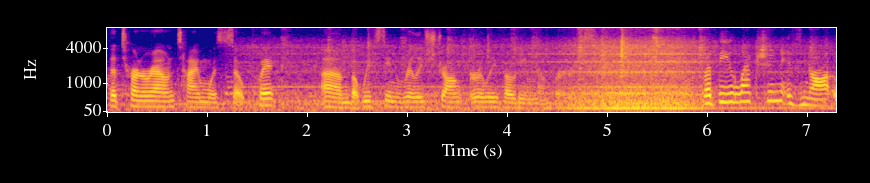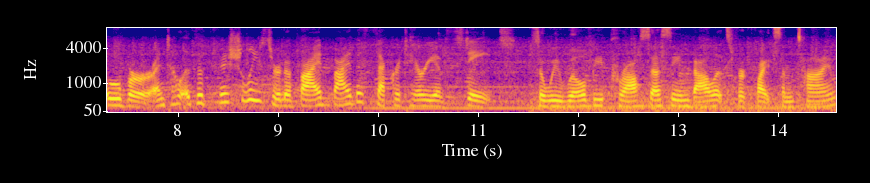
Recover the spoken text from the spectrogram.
The turnaround time was so quick, um, but we've seen really strong early voting numbers. But the election is not over until it's officially certified by the Secretary of State. So we will be processing ballots for quite some time.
